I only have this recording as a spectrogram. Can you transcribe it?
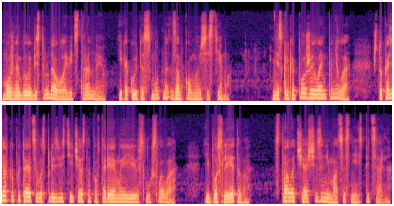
можно было без труда уловить странную и какую-то смутно замкомую систему. Несколько позже Элайн поняла, что козявка пытается воспроизвести часто повторяемые ею вслух слова, и после этого стала чаще заниматься с ней специально.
